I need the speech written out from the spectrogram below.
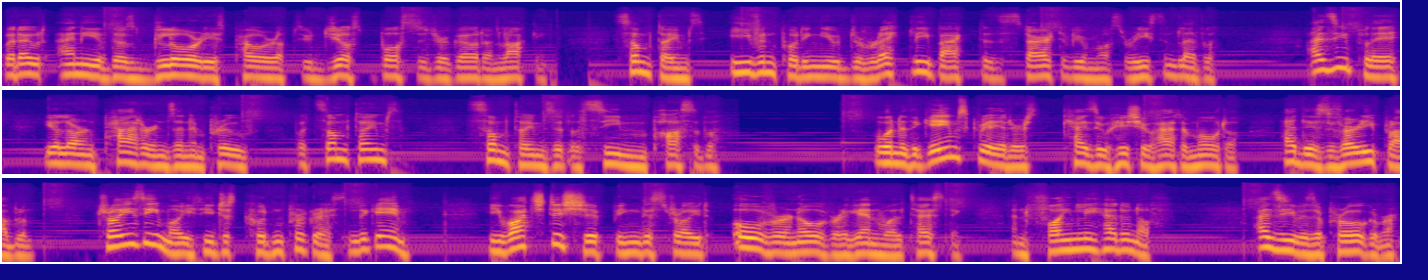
without any of those glorious power ups you just busted your god unlocking, sometimes even putting you directly back to the start of your most recent level. As you play, you'll learn patterns and improve, but sometimes, sometimes it'll seem impossible. One of the game's creators, Kazuhisa Hashimoto, had this very problem. Try as he might, he just couldn't progress in the game. He watched his ship being destroyed over and over again while testing, and finally had enough. As he was a programmer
